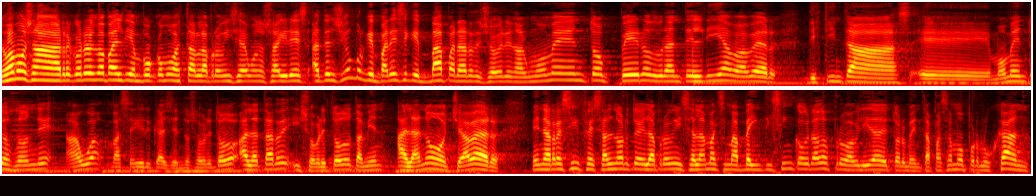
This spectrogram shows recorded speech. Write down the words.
Nos vamos a recorrer el mapa del tiempo, cómo va a estar la provincia de Buenos Aires. Atención porque parece que va a parar de llover en algún momento, pero durante el día va a haber distintos eh, momentos donde agua va a seguir cayendo, sobre todo a la tarde y sobre todo también a la noche. A ver, en Arrecifes, al norte de la provincia, la máxima 25 grados, probabilidad de tormenta. Pasamos por Luján,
